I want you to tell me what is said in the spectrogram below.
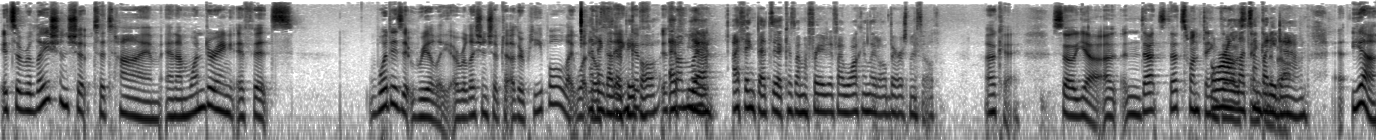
it's a relationship to time and i'm wondering if it's what is it really a relationship to other people like what I they'll think other if- people. if, If- i'm yeah, late I think that's it because I'm afraid if I walk in late, I'll embarrass myself, okay so yeah uh, and that's that's one thing or I'll let somebody about. down. Uh, Yeah,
